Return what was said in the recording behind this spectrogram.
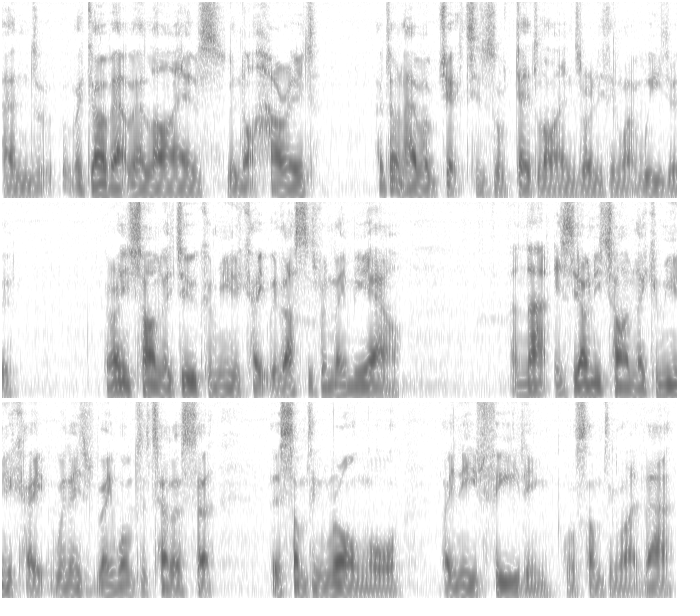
And they go about their lives, they're not hurried, they don't have objectives or deadlines or anything like we do. The only time they do communicate with us is when they meow. And that is the only time they communicate when they, they want to tell us that there's something wrong or they need feeding or something like that.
